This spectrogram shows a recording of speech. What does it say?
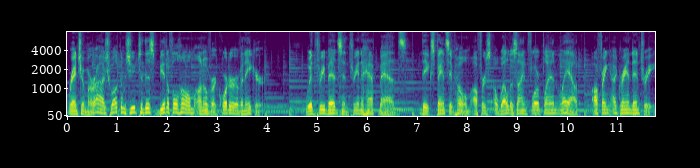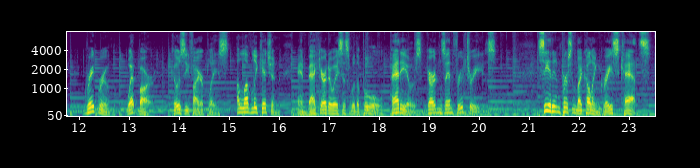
Rancho Mirage welcomes you to this beautiful home on over a quarter of an acre. With three beds and three and a half baths, the expansive home offers a well designed floor plan layout offering a grand entry, great room, wet bar, cozy fireplace, a lovely kitchen, and backyard oasis with a pool, patios, gardens, and fruit trees. See it in person by calling Grace Katz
